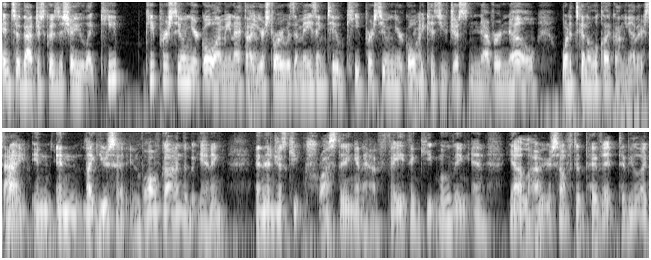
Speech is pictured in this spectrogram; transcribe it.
And so that just goes to show you, like, keep keep pursuing your goal. I mean, I thought Yeah. your story was amazing too. Keep pursuing your goal Right. because you just never know what it's going to look like on the other side. Right. In in like you said, involve God in the beginning and then just keep trusting and have faith and keep moving and yeah, allow yourself to pivot to be like,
